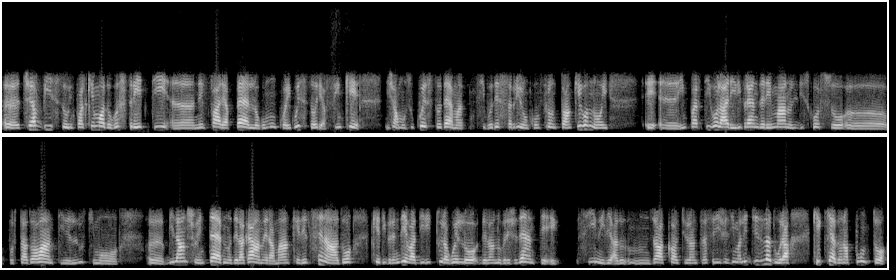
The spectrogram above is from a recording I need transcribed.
eh, ci ha visto in qualche modo costretti eh, nel fare appello comunque ai questori affinché diciamo, su questo tema si potesse aprire un confronto anche con noi e eh, in particolare riprendere in mano il discorso eh, portato avanti nell'ultimo eh, bilancio interno della Camera ma anche del Senato che riprendeva addirittura quello dell'anno precedente e simili ad, um, già accolti durante la sedicesima legislatura che chiedono appunto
